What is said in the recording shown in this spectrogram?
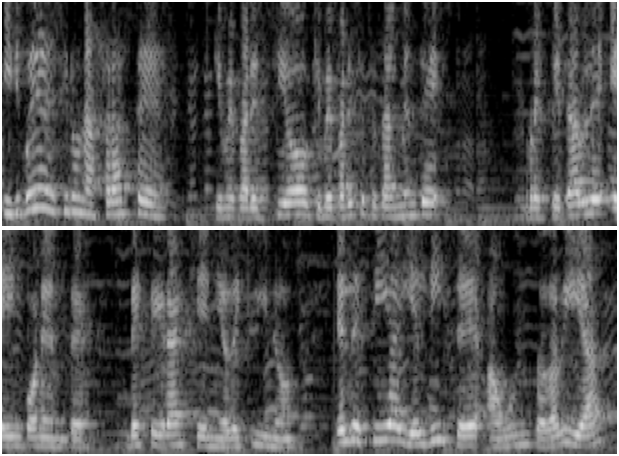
Y te voy a decir una frase que me pareció, que me parece totalmente respetable e imponente de este gran genio, de Quino. Él decía y él dice aún todavía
